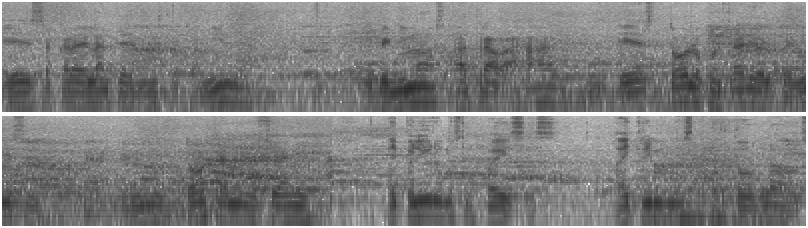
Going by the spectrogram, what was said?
es sacar adelante a nuestra familia. venimos a trabajar, es todo lo contrario de lo que dicen. todos traemos un sueño. Hay peligro en nuestros países, hay crímenes por todos lados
